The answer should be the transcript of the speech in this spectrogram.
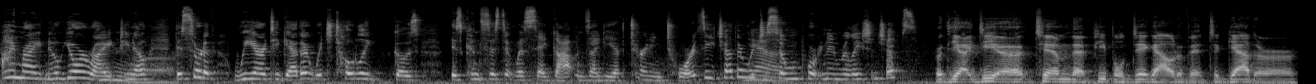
I'm right, no, you're right. You know, this sort of we are together, which totally goes is consistent with say Gottman's idea of turning towards each other, which is so important in relationships. But the idea, Tim, that people dig out of it together,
